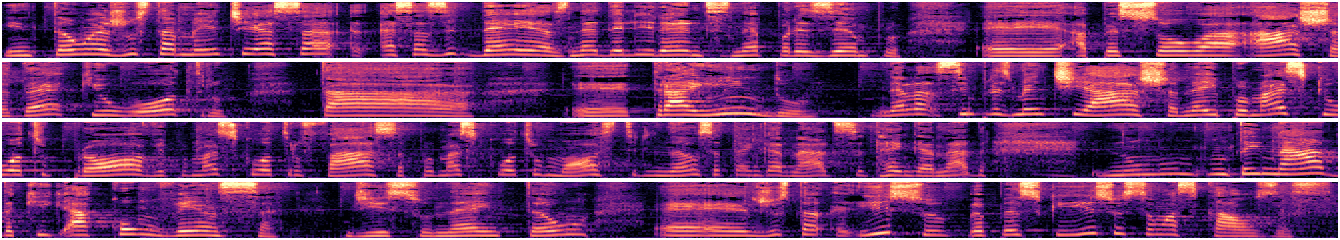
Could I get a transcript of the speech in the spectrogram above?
Então é justamente essa, essas ideias né, delirantes, né? Por exemplo, é, a pessoa acha né, que o outro está é, traindo, ela simplesmente acha, né? E por mais que o outro prove, por mais que o outro faça, por mais que o outro mostre, não, você está enganado, você está enganada, não, não, não tem nada que a convença disso, né? Então, é, justa, isso, eu penso que isso são as causas.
